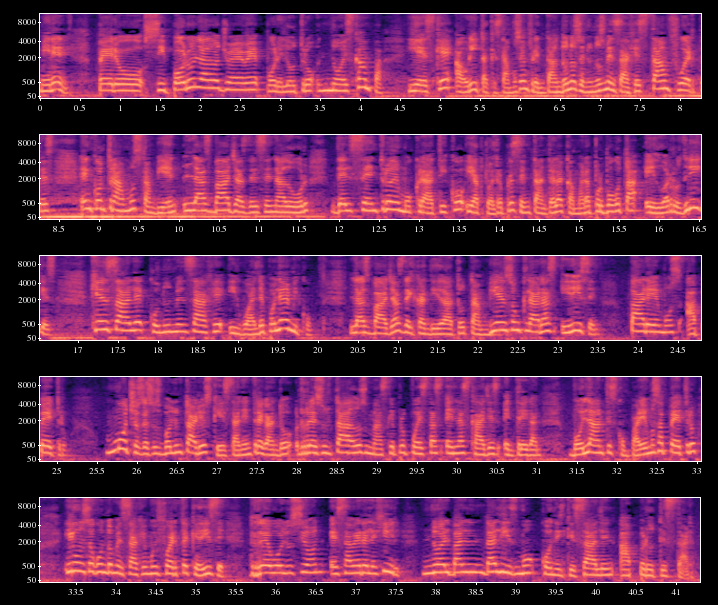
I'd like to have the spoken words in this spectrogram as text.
Miren, pero si por un lado llueve, por el otro no escampa. Y es que ahorita que estamos enfrentándonos en unos mensajes tan fuertes, encontramos también las vallas del senador del Centro Democrático y actual representante de la Cámara por Bogotá, Eduardo Rodríguez, quien sale con un mensaje igual de polémico. Las vallas del candidato también son claras y dicen, paremos a Petro muchos de sus voluntarios que están entregando resultados más que propuestas en las calles, entregan volantes, comparemos a Petro, y un segundo mensaje muy fuerte que dice, revolución es saber elegir, no el vandalismo con el que salen a protestar.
